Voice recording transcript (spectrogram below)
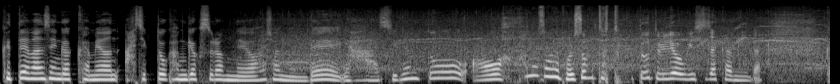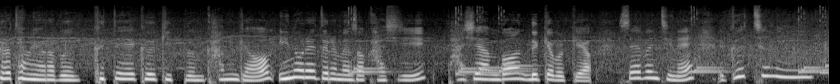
그때만 생각하면 아직도 감격스럽네요 하셨는데 야 지금 또 어, 환호성이 벌써부터 또, 또 들려오기 시작합니다. 그렇다면 여러분, 그때의 그 기쁨, 감격, 이 노래 들으면서 다시, 다시 한번 느껴볼게요. 세븐틴의 Me.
